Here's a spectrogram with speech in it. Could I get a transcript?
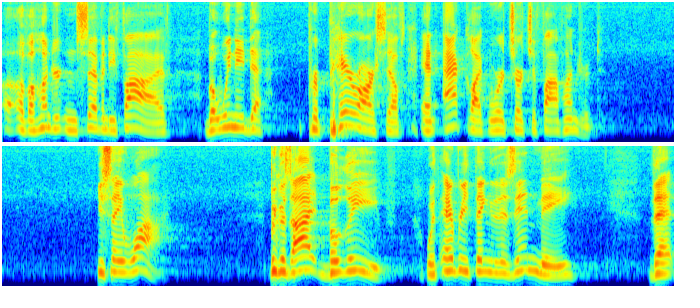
of 175, but we need to prepare ourselves and act like we're a church of 500. You say, why? Because I believe with everything that is in me that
